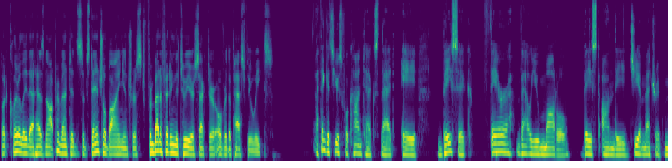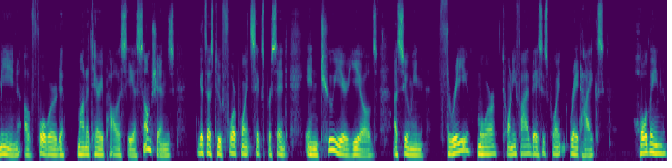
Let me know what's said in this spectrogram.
but clearly that has not prevented substantial buying interest from benefiting the two year sector over the past few weeks. I think it's useful context that a basic fair value model based on the geometric mean of forward monetary policy assumptions gets us to 4.6% in two year yields, assuming three more 25 basis point rate hikes, holding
